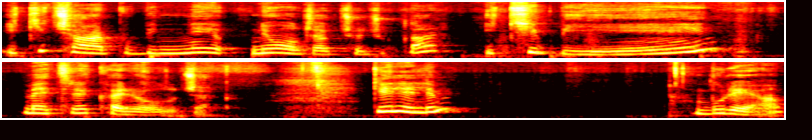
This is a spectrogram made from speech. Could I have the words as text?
2 çarpı 1000 ne, ne olacak çocuklar? 2000 metrekare olacak. Gelelim buraya.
